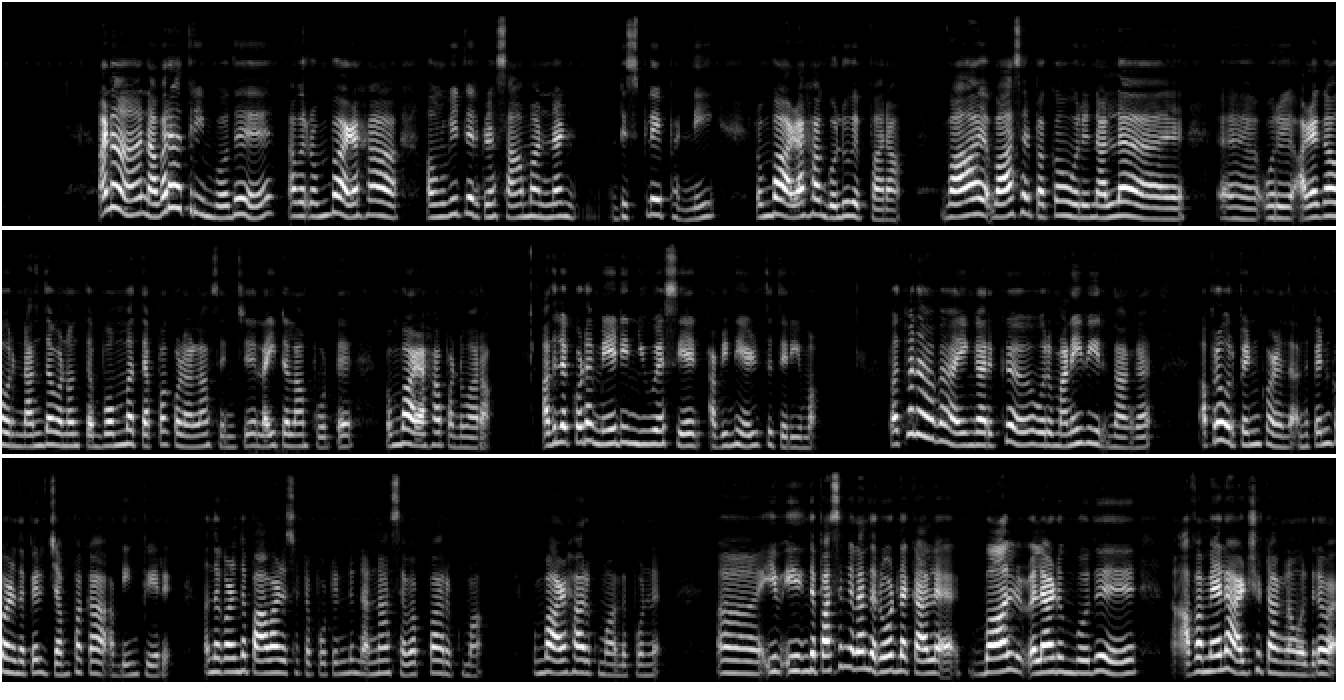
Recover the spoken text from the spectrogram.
ஆனால் நவராத்திரியும் போது அவர் ரொம்ப அழகாக அவங்க வீட்டில் இருக்கிற சாமான்லாம் டிஸ்ப்ளே பண்ணி ரொம்ப அழகாக கொலு வைப்பாராம். வா வாசல் பக்கம் ஒரு நல்ல ஒரு அழகாக ஒரு நந்தவனம் தெ பொம்மை தெப்பக்குளம்லாம் செஞ்சு லைட்டெல்லாம் போட்டு ரொம்ப அழகாக பண்ணுவாராம். அதில் கூட மேட் இன் யூஎஸ்ஏ அப்படின்னு எழுத்து தெரியுமா? பத்மநாப ஐயங்காருக்கு ஒரு மனைவி இருந்தாங்க. அப்புறம் ஒரு பெண் குழந்தை. அந்த பெண் குழந்தை பேர் ஜம்பக்கா அப்படின்னு பேர். அந்த குழந்தை பாவாடை சட்டை போட்டுட்டு நன்னா செவப்பாக இருக்குமா? ரொம்ப அழகாக இருக்குமா அந்த பொண்ணு? இவ் இந்த பசங்கள்லாம் அந்த ரோட்டில் கால பால் விளையாடும்போது அவன் மேலே அடிச்சுட்டாங்களாம் ஒரு தடவை.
